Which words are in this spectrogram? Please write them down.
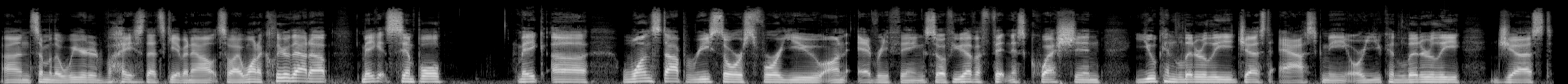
and some of the weird advice that's given out. So I want to clear that up, make it simple make a one stop resource for you on everything. So if you have a fitness question, you can literally just ask me, or you can literally just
